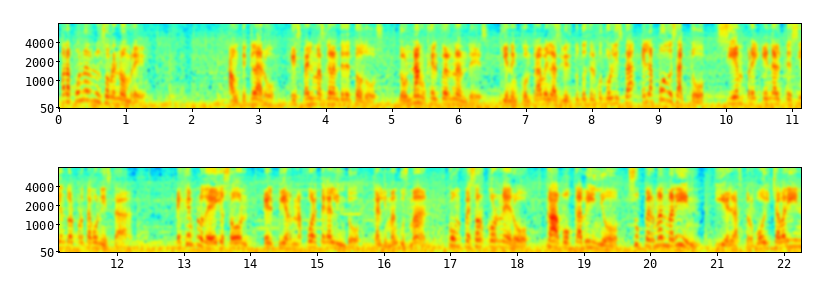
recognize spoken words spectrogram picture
para ponerle un sobrenombre. Aunque claro, está el más grande de todos, Don Ángel Fernández, quien encontraba en las virtudes del futbolista el apodo exacto, siempre enalteciendo al protagonista. Ejemplo de ellos son el Pierna Fuerte Galindo, Calimán Guzmán, Confesor Cornero, Cabo Caviño, Superman Marín y el Astroboy Chavarín,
